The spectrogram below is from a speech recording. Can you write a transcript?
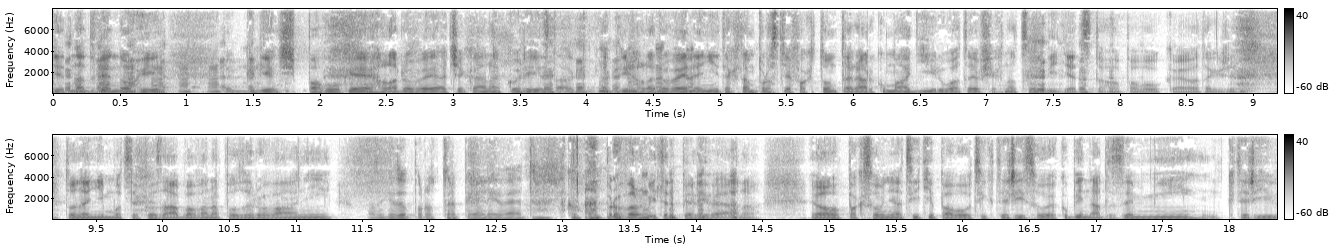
jedna, dvě nohy, když pavouk je hladový a čeká na kořist a, a když hladový není, tak tam prostě fakt v tom terárku má díru a to je všechno, co je vidět z toho pavouka. Jo? Takže to není moc jako zábava na pozorování. A tak je to pro trpělivé trošku. pro velmi trpělivé, ano. Jo, pak jsou nějací ti pavouci, kteří jsou jakoby nadzemní, kteří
